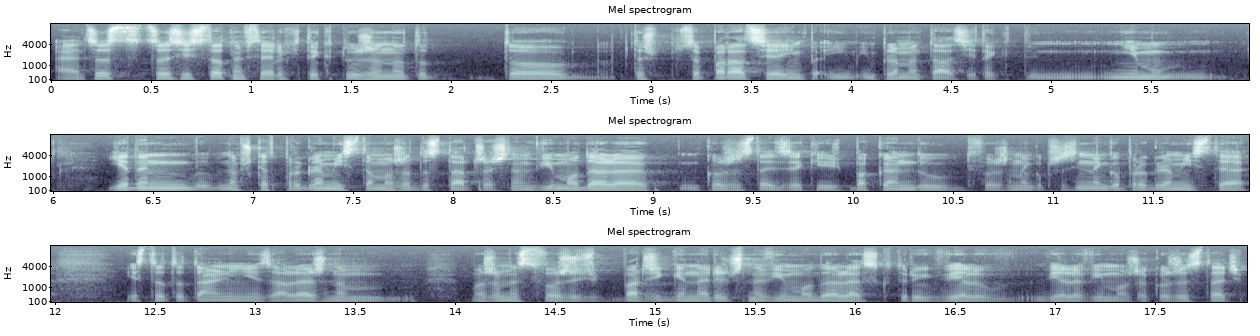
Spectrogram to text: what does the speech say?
E, co jest, co jest istotne w tej architekturze, no to, to też separacja implementacji. Tak nie, jeden na przykład programista może dostarczać nam V-modele, korzystać z jakiegoś backendu tworzonego przez innego programistę. Jest to totalnie niezależne. Możemy stworzyć bardziej generyczne V-modele, z których wielu, wiele V może korzystać.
